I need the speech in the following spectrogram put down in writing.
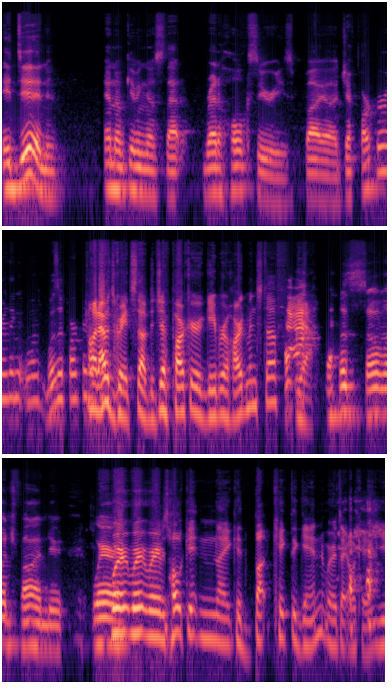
it did end up giving us that Red Hulk series by uh, Jeff Parker. I think it was. Was it Parker? Oh, that was great stuff. The Jeff Parker, Gabriel Hardman stuff. yeah, that was so much fun, dude. Where where where, where it was Hulk getting like his butt kicked again, where it's like, okay, you,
